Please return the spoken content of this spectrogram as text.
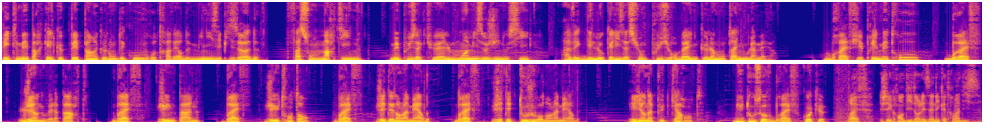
rythmée par quelques pépins que l'on découvre au travers de mini-épisodes, façon Martine, mais plus actuelle, moins misogyne aussi, avec des localisations plus urbaines que la montagne ou la mer. Bref, j'ai pris le métro, bref, j'ai un nouvel appart, Bref, j'ai une panne. Bref, j'ai eu 30 ans. Bref, j'étais dans la merde. Bref, j'étais toujours dans la merde. Et il y en a plus de 40. Du tout sauf bref, quoique. Bref, j'ai grandi dans les années 90.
